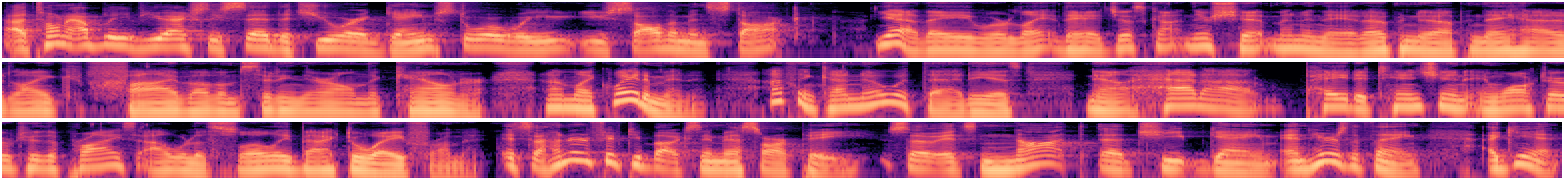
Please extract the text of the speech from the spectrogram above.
Uh, Tony, I believe you actually said that you were a game store where you, you saw them in stock. Yeah, they were late. They had just gotten their shipment and they had opened it up and they had like five of them sitting there on the counter. And I'm like, wait a minute. I think I know what that is. Now, had I paid attention and walked over to the price, I would have slowly backed away from it. It's 150 bucks MSRP. So it's not a cheap game. And here's the thing. Again,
